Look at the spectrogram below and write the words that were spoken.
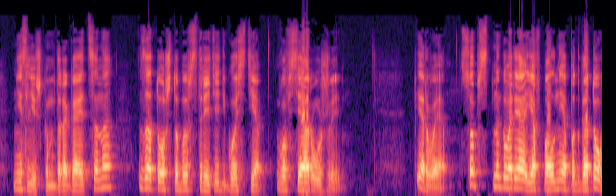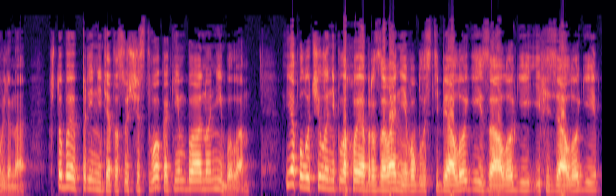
– не слишком дорогая цена за то, чтобы встретить гостя во всеоружии. Первое. Собственно говоря, я вполне подготовлена – чтобы принять это существо, каким бы оно ни было. Я получила неплохое образование в области биологии, зоологии и физиологии,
